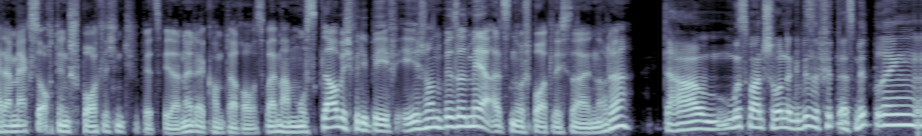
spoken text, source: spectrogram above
Ja, da merkst du auch den sportlichen Typ jetzt wieder, ne? Der kommt da raus. Weil man muss, glaube ich, für die BFE schon ein bisschen mehr als nur sportlich sein, oder? Da muss man schon eine gewisse Fitness mitbringen.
